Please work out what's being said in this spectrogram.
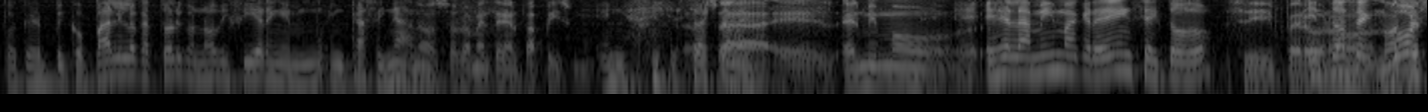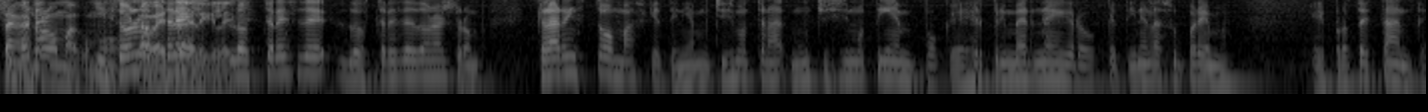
porque el episcopal y los católicos no difieren en, casi nada. No, solamente en el papismo. En- O exactamente. sea, eh, el mismo... Eh, es la misma creencia y todo. Sí, pero Entonces, no, aceptan a. Roma como y son los cabeza tres, de la iglesia. Los tres de, los tres de Donald Trump. Clarence Thomas, que tenía muchísimo, muchísimo tiempo, que es el primer negro que tiene la Suprema, es protestante.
